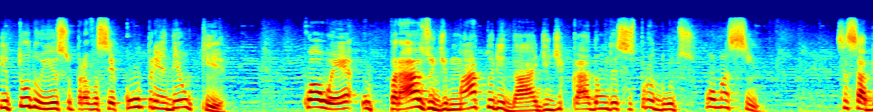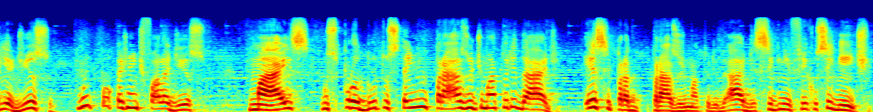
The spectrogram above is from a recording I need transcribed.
e tudo isso para você compreender o que? qual é o prazo de maturidade de cada um desses produtos. Como assim? Você sabia disso? Muito pouca gente fala disso. Mas os produtos têm um prazo de maturidade. Esse prazo de maturidade significa o seguinte,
